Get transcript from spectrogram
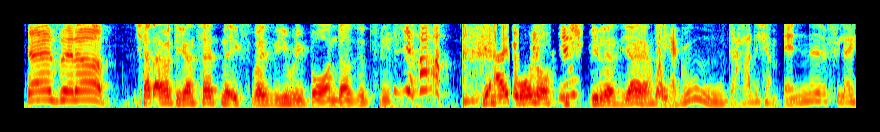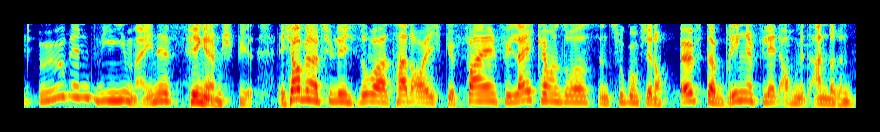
Gas it up! Ich hatte einfach die ganze Zeit eine XYZ Reborn da sitzen. Ja! Die eine One-Off, die ich spiele. Ja, ja. Ja gut, da hatte ich am Ende vielleicht irgendwie meine Finger im Spiel. Ich hoffe natürlich, sowas hat euch gefallen. Vielleicht kann man sowas in Zukunft ja noch öfter bringen, vielleicht auch mit anderen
